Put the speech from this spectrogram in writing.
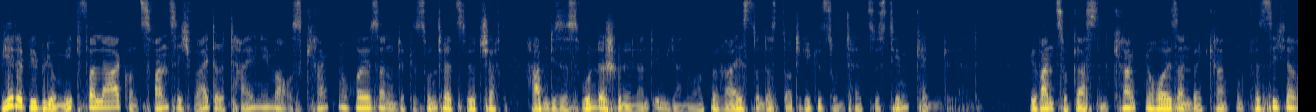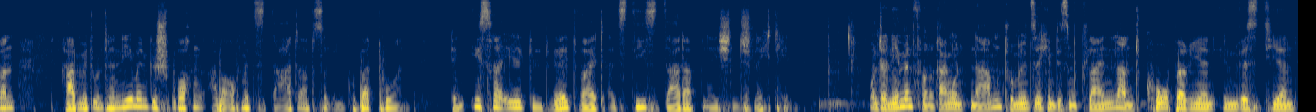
Wir, der Bibliomet Verlag und 20 weitere Teilnehmer aus Krankenhäusern und der Gesundheitswirtschaft haben dieses wunderschöne Land im Januar bereist und das dortige Gesundheitssystem kennengelernt. Wir waren zu Gast in Krankenhäusern, bei Krankenversicherern, haben mit Unternehmen gesprochen, aber auch mit Startups und Inkubatoren. Denn Israel gilt weltweit als die Startup Nation schlechthin. Unternehmen von Rang und Namen tummeln sich in diesem kleinen Land, kooperieren, investieren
